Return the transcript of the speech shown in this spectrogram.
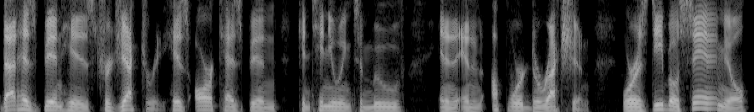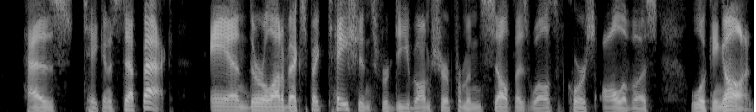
that has been his trajectory. His arc has been continuing to move in an, in an upward direction, whereas Deebo Samuel has taken a step back. And there are a lot of expectations for Deebo, I'm sure, from himself as well as, of course, all of us looking on.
